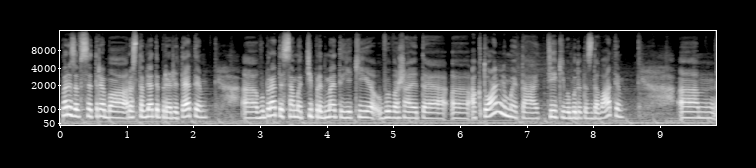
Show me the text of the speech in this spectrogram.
Перш за все, треба розставляти пріоритети, е, вибирати саме ті предмети, які ви вважаєте е, актуальними, та ті, які ви будете здавати. Ем,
